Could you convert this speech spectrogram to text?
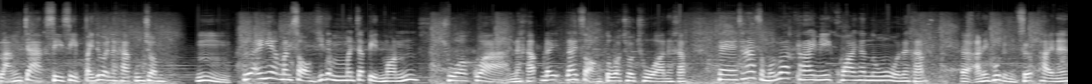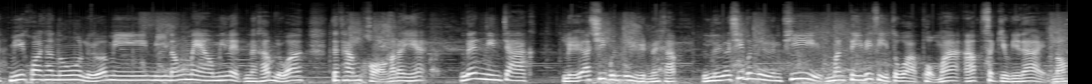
หลังจาก 40 ไปด้วยนะครับคุณผู้ชมอืมคือไอเนี้ยมัน2ฮิตมันจะปิดมอนชัวร์กว่านะครับได้ได้ 2 ตัวชัวร์ๆนะครับแต่ถ้าสมมติว่าใครมีควายธนูนะครับเอออันนี้พูดถึงเซิร์ฟไทยนะมีควายธนูหรือว่ามีมีน้องแมวมีเล็ดนะครับหรือว่าจะทำของอะไรเงี้ยเล่นนินจา หรืออาชีพอื่นๆนะครับหรืออาชีพอื่นๆที่มันตีได้ 4 ตัว ผมว่าอัพสกิลนี้ได้เนาะ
